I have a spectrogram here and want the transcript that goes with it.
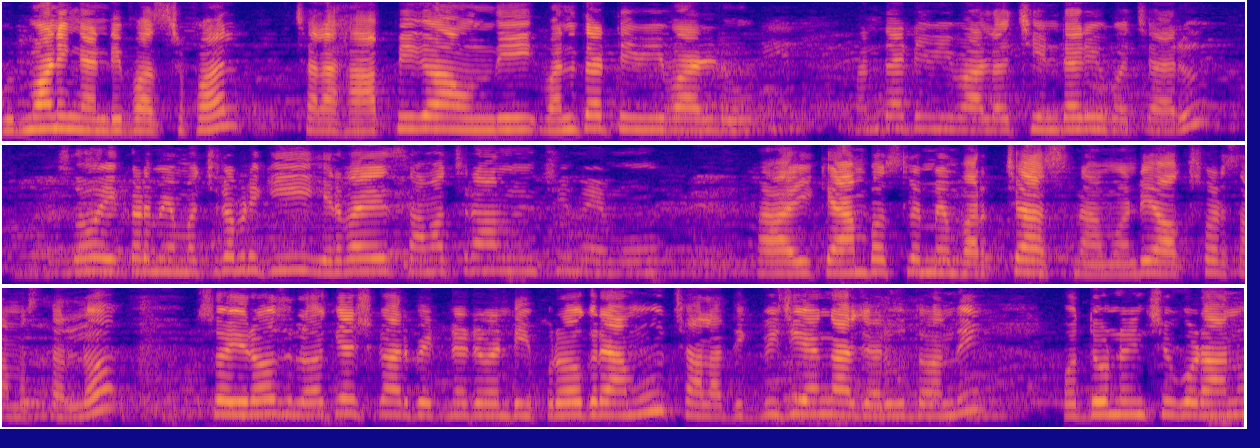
గుడ్ మార్నింగ్ అండి. ఫస్ట్ ఆఫ్ ఆల్ చాలా హ్యాపీగా ఉంది. వనితా టీవీ వాళ్ళు వనితా టీవీ వాళ్ళు వచ్చి ఇంటర్వ్యూకి వచ్చారు. సో ఇక్కడ మేము వచ్చినప్పటికి ఇరవై ఐదు సంవత్సరాల నుంచి మేము ఈ క్యాంపస్లో మేము వర్క్ చేస్తున్నాము అండి ఆక్స్ఫర్డ్ సంస్థల్లో. సో ఈరోజు లోకేష్ గారు పెట్టినటువంటి ఈ ప్రోగ్రాము చాలా దిగ్విజయంగా జరుగుతోంది. పొద్దున్న నుంచి కూడాను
